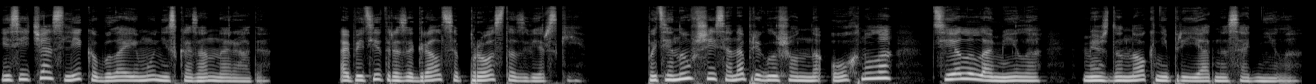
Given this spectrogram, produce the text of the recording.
и сейчас Лика была ему несказанно рада. Аппетит разыгрался просто зверский. Потянувшись, она приглушенно охнула, тело ломило, между ног неприятно соднило.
